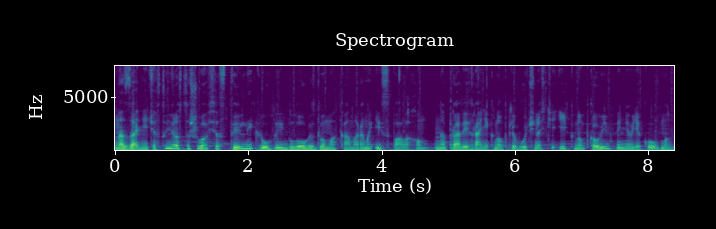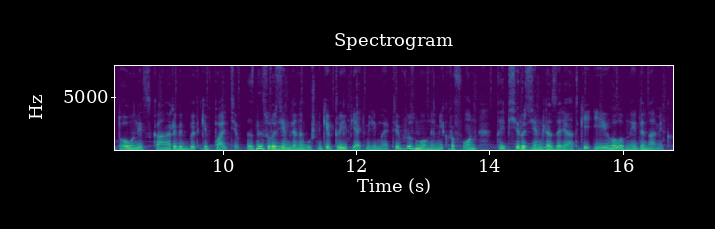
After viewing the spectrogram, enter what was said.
На задній частині розташувався стильний круглий блок з двома камерами і спалахом. На правій грані кнопки гучності і кнопка увімкнення, в яку вмонтований сканер відбитків пальців. Знизу роз'єм для навушників 3,5 мм, розмовний мікрофон, Type-C роз'єм для зарядки і головний динамік.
